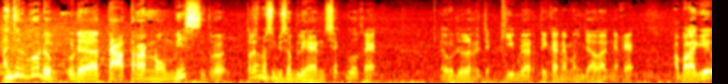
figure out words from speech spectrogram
anjir gue udah udah teateran nomis terus terus masih bisa beli handshake gue kayak ya udah rezeki berarti kan emang jalannya kayak apalagi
